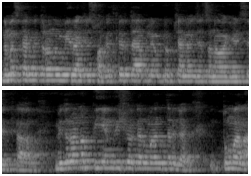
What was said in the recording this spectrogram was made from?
नमस्कार मित्रांनो मी राजेश स्वागत करते आपल्या युट्यूब चॅनल ज्याचं नाव आहे गेट ट्रॅव्हल मित्रांनो पीएम विश्वकर्मा अंतर्गत तुम्हाला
